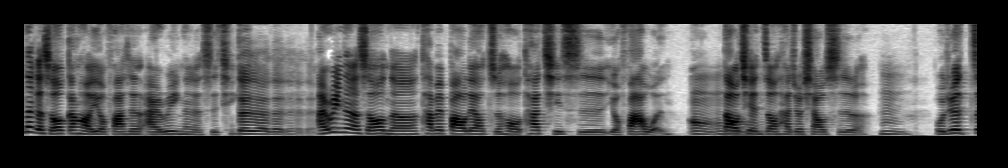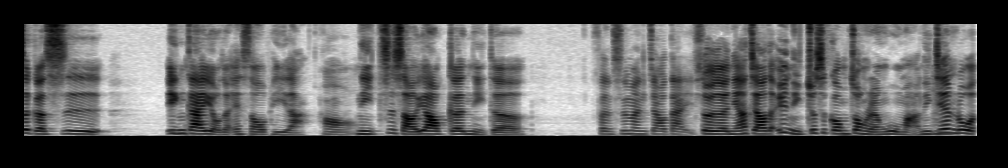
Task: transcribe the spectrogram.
那个时候刚好也有发生 Irene 那个事情。对对对对对。Irene 那个时候呢，他被爆料之后，他其实有发文，嗯，道歉之后他就消失了。嗯，我觉得这个是应该有的 SOP 啦。好，你至少要跟你的粉丝们交代一下。对对，你要交代，因为你就是公众人物嘛。你今天如果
